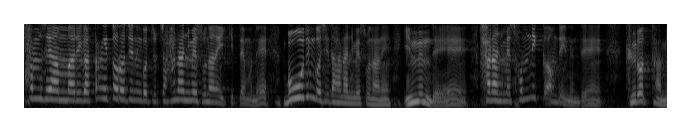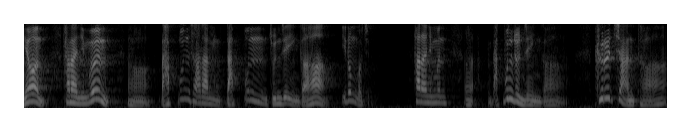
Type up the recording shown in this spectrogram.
참새 한 마리가 땅에 떨어지는 것조차 하나님의 손 안에 있기 때문에 모든 것이 다 하나님의 손 안에 있는데 하나님의 섭리 가운데 있는데 그렇다면 하나님은 어, 나쁜 사람인 나쁜 존재인가 이런 거죠. 하나님은 어, 나쁜 존재인가? 그렇지 않다.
